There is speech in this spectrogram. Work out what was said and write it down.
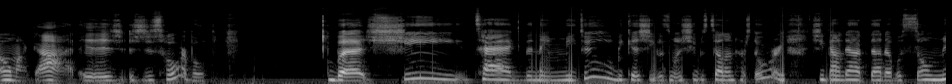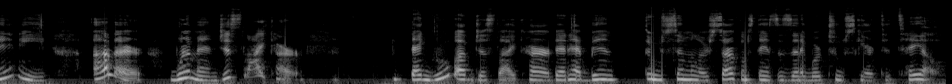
oh my God, it's, it's just horrible. But she tagged the name Me Too because she was, when she was telling her story, she found out that it was so many other women just like her that grew up just like her that had been through similar circumstances and they were too scared to tell.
